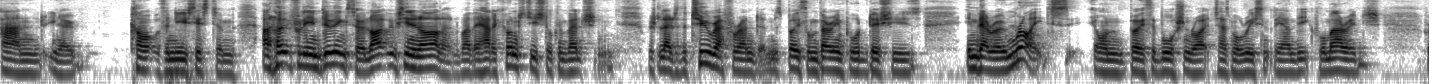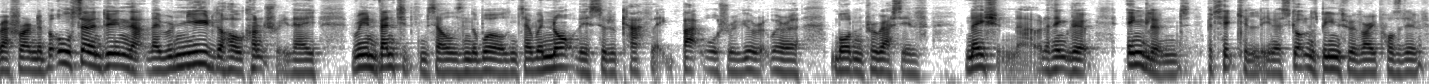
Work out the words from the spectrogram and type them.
and you know come up with a new system. And hopefully in doing so, like we've seen in Ireland, where they had a constitutional convention, which led to the two referendums, both on very important issues in their own rights, on both abortion rights as more recently and the equal marriage referendum. But also in doing that, they renewed the whole country. They reinvented themselves in the world. And said, we're not this sort of Catholic backwater of Europe. We're a modern progressive nation now. And I think that England, particularly, you know, Scotland's been through a very positive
